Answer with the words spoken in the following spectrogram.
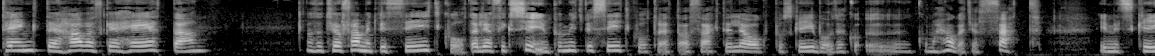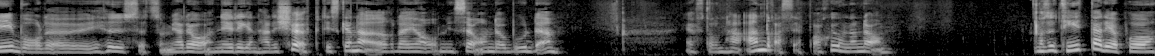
tänkte, vad ska jag heta? Och så tog jag fram ett visitkort, eller jag fick syn på mitt visitkort rättare sagt. Det låg på skrivbordet. Jag eh, kommer ihåg att jag satt vid mitt skrivbord eh, i huset som jag då nyligen hade köpt i Skanör, där jag och min son då bodde. Efter den här andra separationen då. Och så tittade jag på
